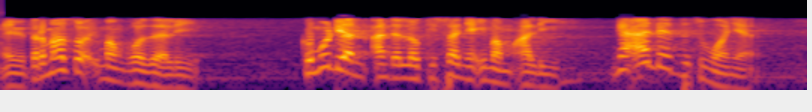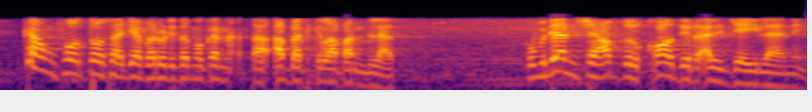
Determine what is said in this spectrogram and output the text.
ini termasuk Imam Ghazali. Kemudian ada lukisannya Imam Ali. Nggak ada itu semuanya Kang foto saja baru ditemukan abad ke-18. Kemudian Syekh Abdul Qadir Al-Jailani.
